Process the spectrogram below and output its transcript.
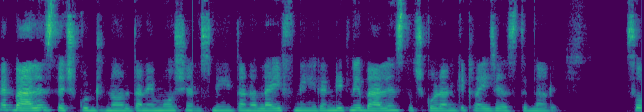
అండ్ బ్యాలెన్స్ తెచ్చుకుంటున్నారు. తన ఎమోషన్స్‌ని, తన లైఫ్‌ని రెండిటిని బ్యాలెన్స్ తెచ్చుకోవడానికి ట్రై చేస్తున్నారు. సో,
